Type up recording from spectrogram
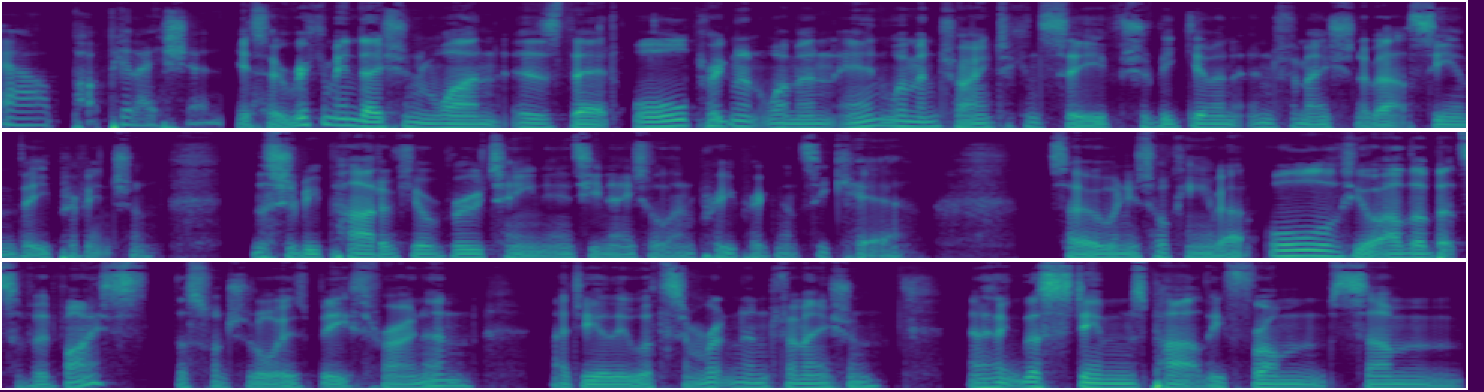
our population. Yeah, so recommendation one is that all pregnant women and women trying to conceive should be given information about CMV prevention. This should be part of your routine antenatal and pre pregnancy care. So when you're talking about all of your other bits of advice, this one should always be thrown in ideally with some written information. And I think this stems partly from some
